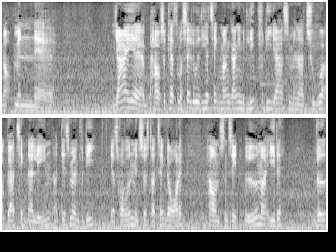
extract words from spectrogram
Nå, men øh, jeg øh, har jo så kastet mig selv ud i de her ting mange gange i mit liv, fordi jeg simpelthen har ture og gøre tingene alene. Og det er simpelthen fordi, jeg tror uden min søster har tænkt over det, har hun sådan set øvet mig i det ved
